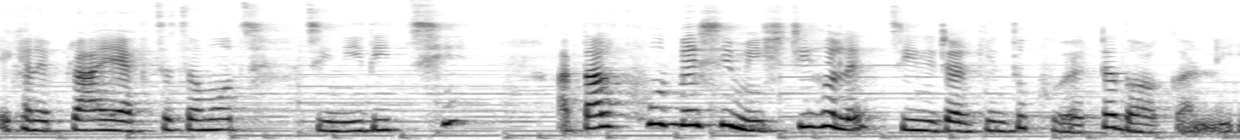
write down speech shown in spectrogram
এখানে প্রায় এক চা চামচ চিনি দিচ্ছি। আর তাল খুব বেশি মিষ্টি হলে চিনিটার কিন্তু খুব একটা দরকার নেই।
